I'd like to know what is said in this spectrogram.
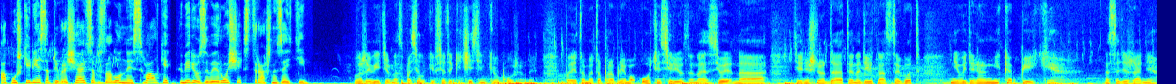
Опушки леса превращаются в зловонные свалки, в березовые рощи страшно зайти. Вы же видите, у нас поселки все-таки чистенькие, ухоженные. Поэтому эта проблема очень серьезная. На, сё- на сегодняшнюю дату, на 19 год, не выделено ни копейки на содержание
